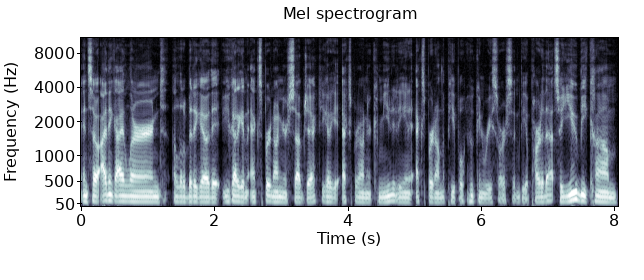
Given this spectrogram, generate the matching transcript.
And so I think I learned a little bit ago that you got to get an expert on your subject, you got to get expert on your community, and expert on the people who can resource and be a part of that. So you become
